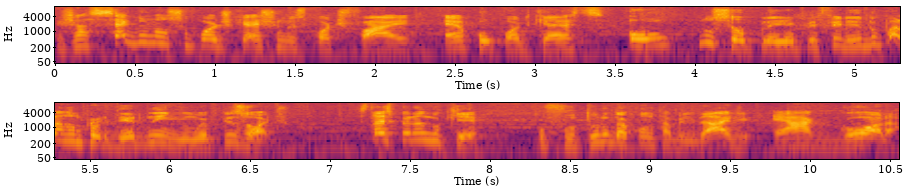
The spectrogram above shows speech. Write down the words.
já segue o nosso podcast no Spotify, Apple Podcasts ou no seu player preferido para não perder nenhum episódio. Está esperando o quê? O futuro da contabilidade é agora!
